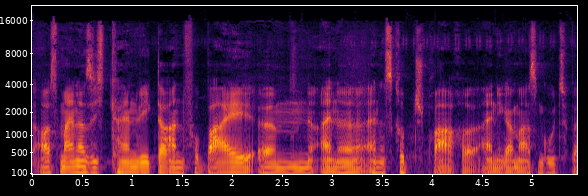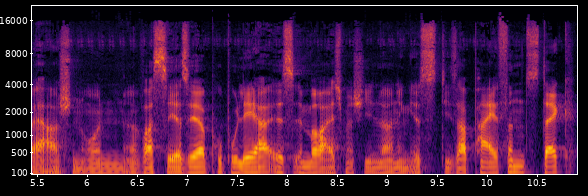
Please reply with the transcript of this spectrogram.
aus meiner Sicht keinen Weg daran vorbei, ähm, eine, eine Skriptsprache einigermaßen gut zu beherrschen. Und äh, was sehr, sehr populär ist im Bereich Machine Learning, ist dieser Python-Stack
